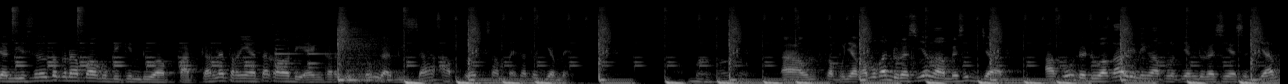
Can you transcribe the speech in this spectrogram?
dan Yusril tuh kenapa aku bikin dua part? Karena ternyata kalau di Anchor itu nggak bisa upload sampai satu jam ya. Baru tahu tuh. ah untuk punya kamu kan durasinya nggak sampai sejam. Aku udah dua kali nih ngupload yang durasinya sejam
